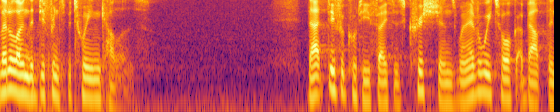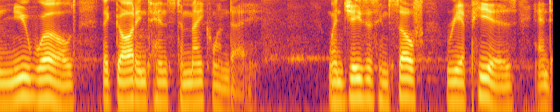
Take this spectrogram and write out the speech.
let alone the difference between colors? That difficulty faces Christians whenever we talk about the new world that God intends to make one day, when Jesus himself reappears and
